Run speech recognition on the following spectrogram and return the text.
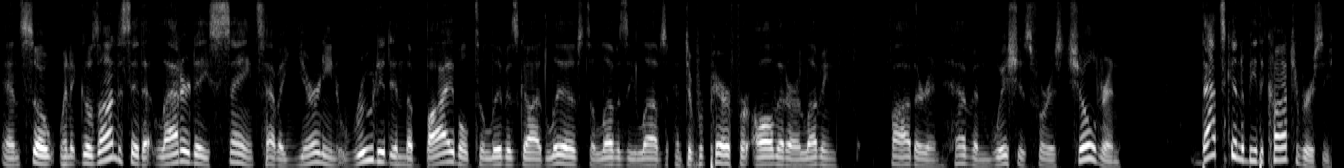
And so when it goes on to say that Latter day Saints have a yearning rooted in the Bible to live as God lives, to love as He loves, and to prepare for all that our loving f- Father in heaven wishes for His children, that's going to be the controversy.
